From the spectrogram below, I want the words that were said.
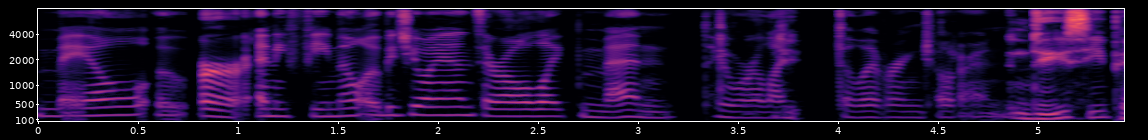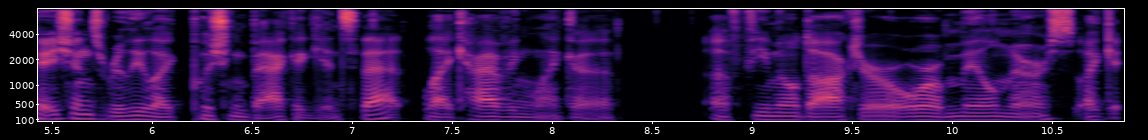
male or any female OBGYNs. They're all like men who are like delivering children. Do you see patients really like pushing back against that? Like having like a a female doctor or a male nurse? Like,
